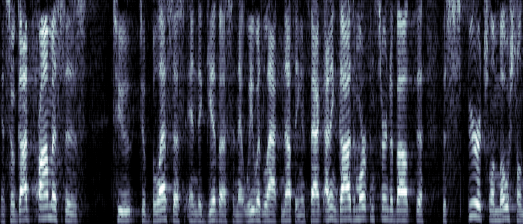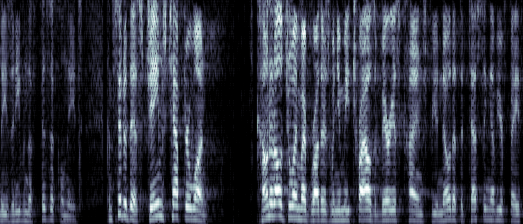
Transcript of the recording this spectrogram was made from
And so God promises to, to bless us and to give us, and that we would lack nothing. In fact, I think God's more concerned about the, the spiritual, emotional needs and even the physical needs. Consider this James chapter 1. Count it all joy, my brothers, when you meet trials of various kinds, for you know that the testing of your faith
